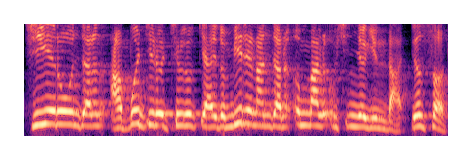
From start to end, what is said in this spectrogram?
지혜로운 자는 아버지를 즐겁게 하여도 미련한 자는 엄마를 업신여긴다. 여섯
